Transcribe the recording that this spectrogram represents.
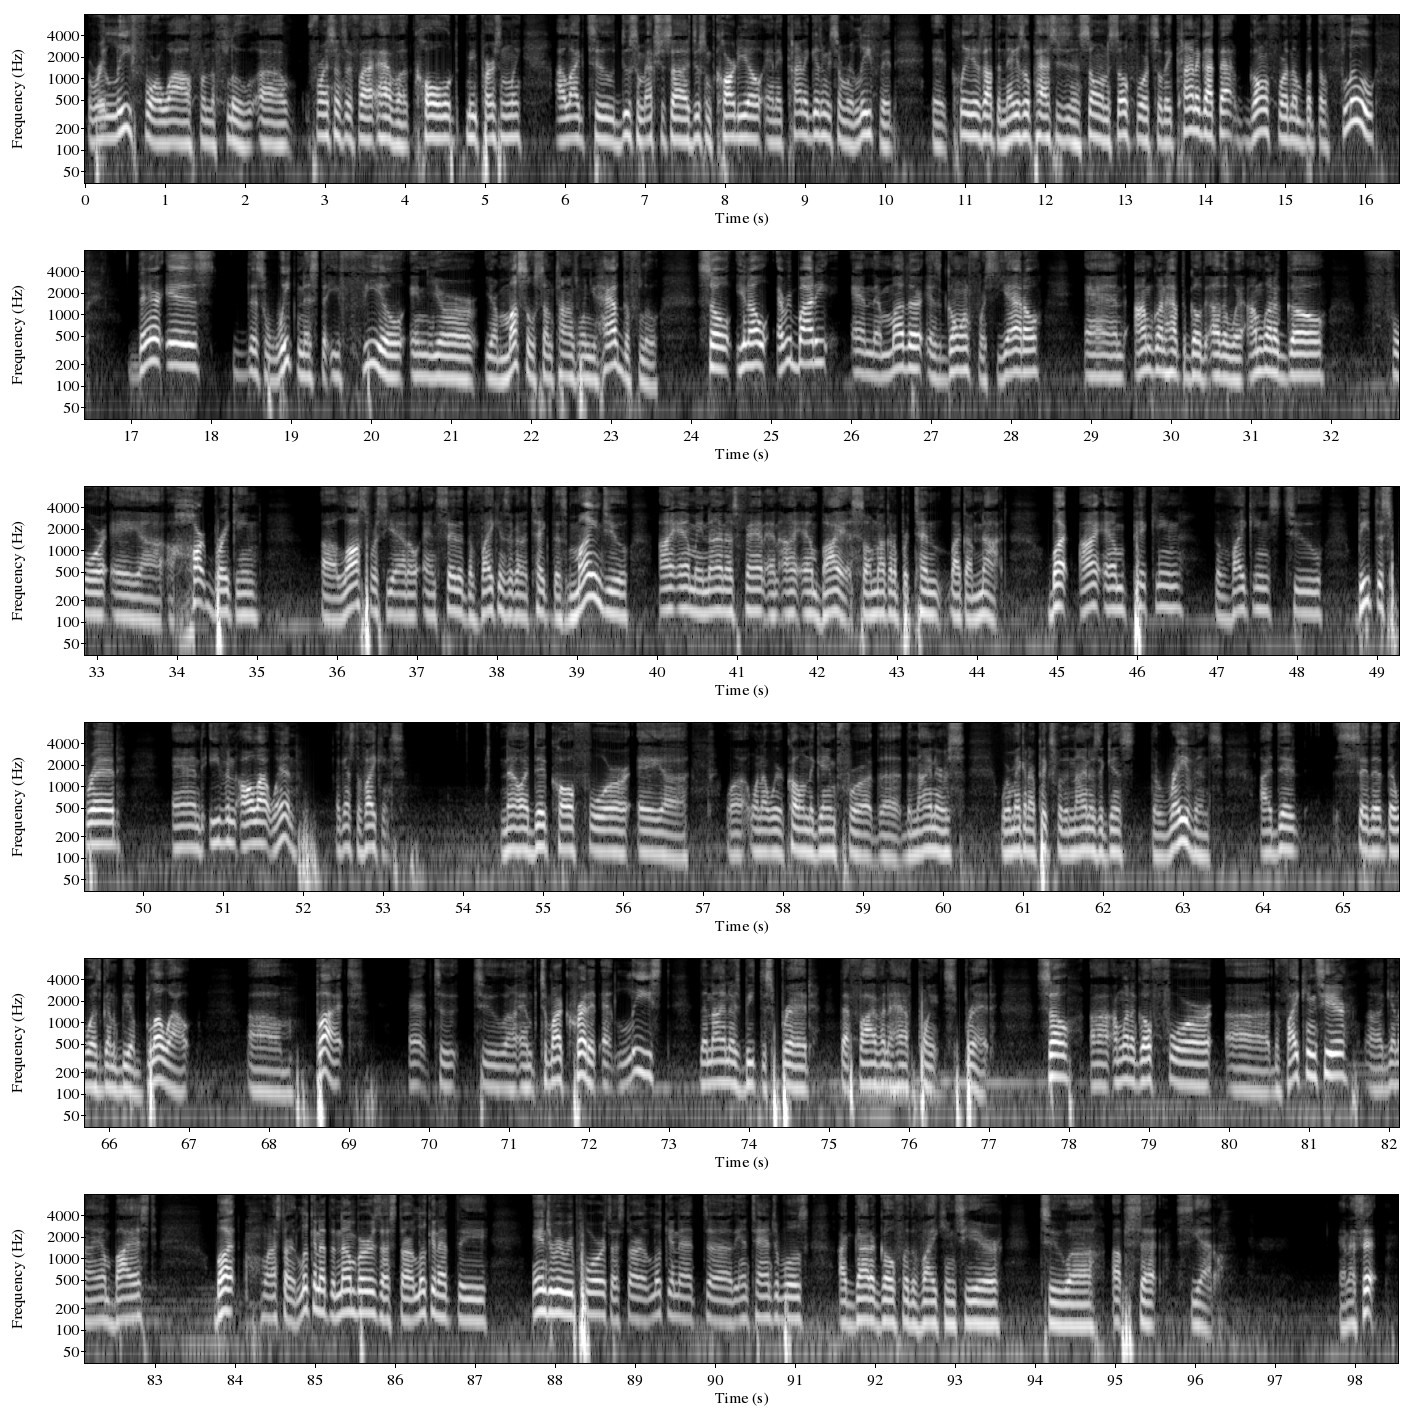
relief for a while from the flu. Uh, for instance, if I have a cold, me personally, I like to do some exercise, do some cardio, and it kind of gives me some relief. It it clears out the nasal passages and so on and so forth. So they kind of got that going for them. But the flu, there is this weakness that you feel in your your muscles sometimes when you have the flu. So you know, everybody and their mother is going for Seattle, and I'm going to have to go the other way. I'm going to go for a, uh, a heartbreaking uh, loss for Seattle and say that the Vikings are going to take this. Mind you, I am a Niners fan and I am biased, so I'm not going to pretend like I'm not. But I am picking the Vikings to beat the spread and even all out win against the Vikings. Now, I did call for a uh, when I, we were calling the game for the the Niners. We were making our picks for the Niners against the Ravens. I did say that there was going to be a blowout, um, but at, to to uh, and to my credit, at least the Niners beat the spread, that five and a half point spread. So uh, I'm going to go for uh, the Vikings here. Uh, again, I am biased. But when I started looking at the numbers, I started looking at the injury reports, I started looking at uh, the intangibles. I got to go for the Vikings here to uh, upset Seattle. And that's it.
